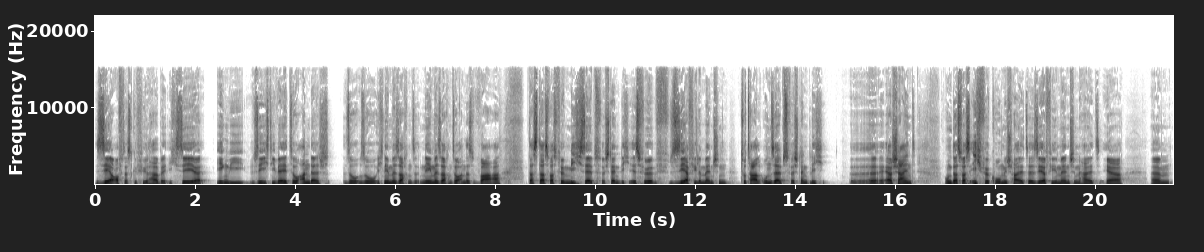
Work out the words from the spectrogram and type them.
sehr oft das Gefühl habe, ich sehe irgendwie sehe ich die Welt so anders, so, so, ich nehme Sachen, nehme Sachen so anders wahr, dass das, was für mich selbstverständlich ist, für sehr viele Menschen total unselbstverständlich äh, erscheint. Und das, was ich für komisch halte, sehr viele Menschen halt eher, ähm,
